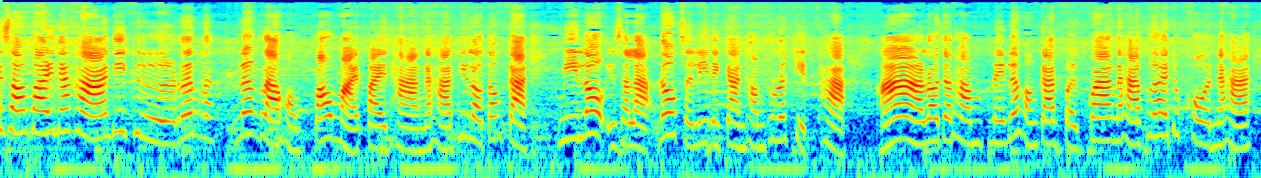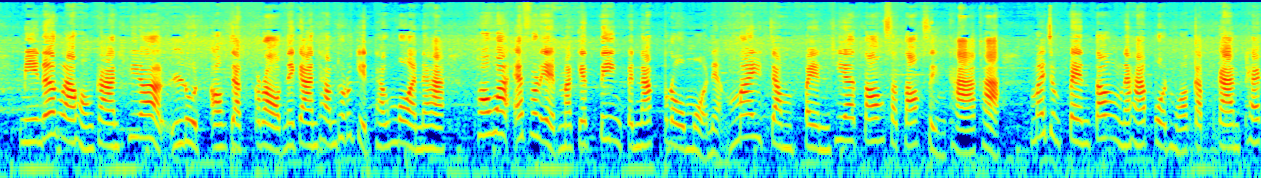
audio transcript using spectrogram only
อมไว้ซ้อมไว้นะคะ นี่คือเรื่องเรื่องราวของเป้าหมายปลายทางนะคะ ที่เราต้องการมีโลกอิสระโลกเสรีในการทำธุรกิจค่ะอ่าเราจะทำในเรื่องของการเปิดกว้างนะคะ เพื่อให้ทุกคนนะคะ มีเรื่องราวของการที่หลุดออกจากกรอบในการทำธุรกิจทั้งมวลนะคะเพราะว่า Affiliate Marketing เป็นนักโปรโมทเนี่ยไม่จำเป็นที่จะต้องสต็อกสินค้าค่ะ ไม่จำเป็นต้องนะคะปวดหัวกับการแพ็ค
